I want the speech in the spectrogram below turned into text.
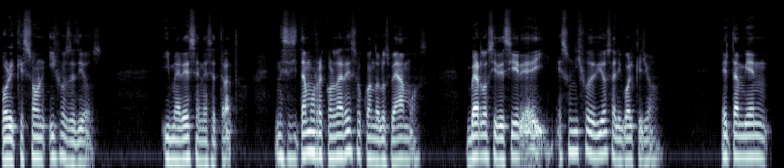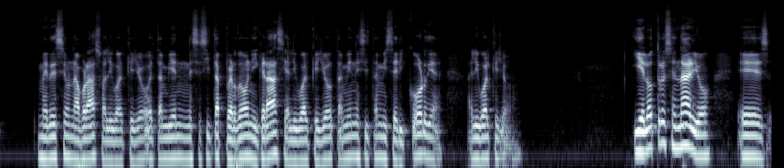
porque son hijos de Dios y merecen ese trato. Necesitamos recordar eso cuando los veamos, verlos y decir, hey, es un hijo de Dios al igual que yo. Él también merece un abrazo al igual que yo, él también necesita perdón y gracia al igual que yo, también necesita misericordia al igual que yo. Y el otro escenario es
